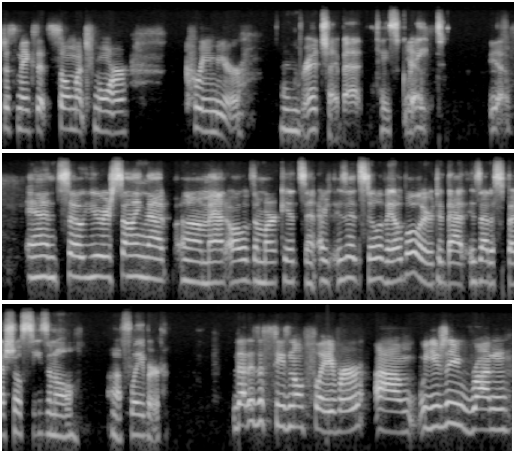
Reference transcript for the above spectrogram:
just makes it so much more creamier and rich. I bet tastes great. Yes. yes. And so you're selling that um, at all of the markets, and is it still available, or did that is that a special seasonal uh, flavor? That is a seasonal flavor. Um, we usually run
